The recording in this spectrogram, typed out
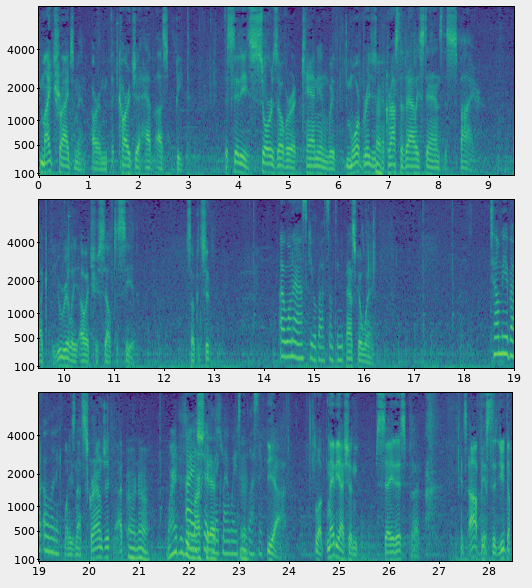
My tribesmen are the Carja have us beat. The city soars over a canyon with more bridges. Across the valley stands the spire. Like, you really owe it yourself to see it. So consider... I want to ask you about something. Ask away. Tell me about Olenek. When he's not scrounging, I... Oh no. Why does it I mark should it as... make my way to the Hmm. blessing. Yeah. Look, maybe I shouldn't say this, but it's obvious that you don't...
